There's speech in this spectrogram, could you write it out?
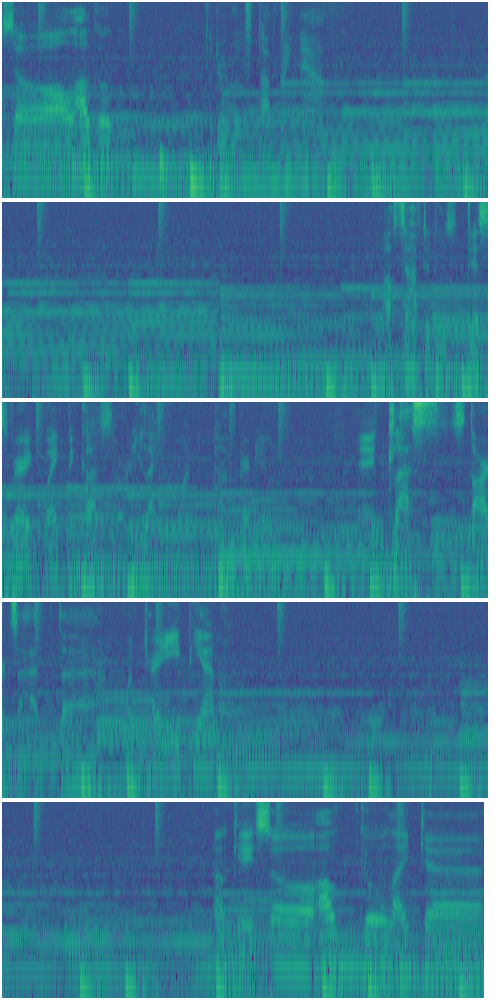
So I'll, I'll go to the rooftop right now. I'll still have to do this very quick because it's already like 1 in the afternoon and class starts at uh, 1.30 p.m. Okay, so I'll go like uh,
